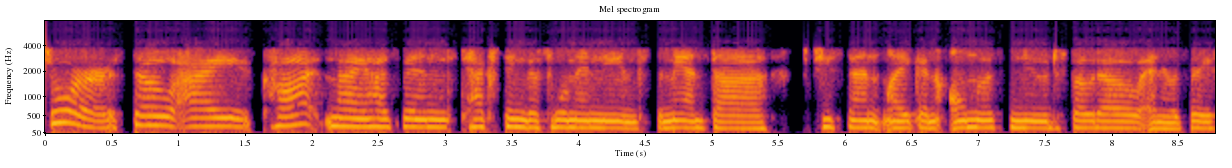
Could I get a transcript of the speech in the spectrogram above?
Sure. So I caught my husband texting this woman named Samantha. She sent like an almost nude photo and it was very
